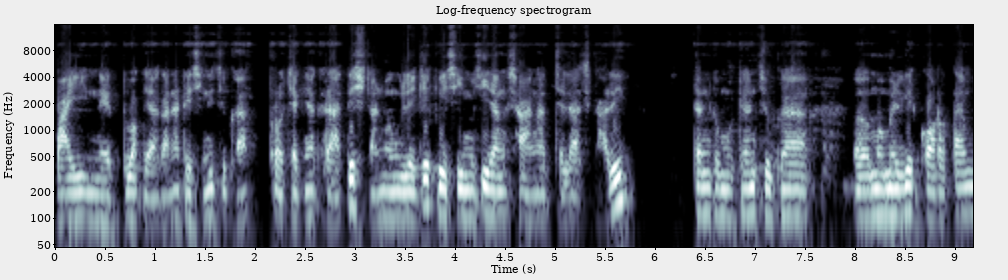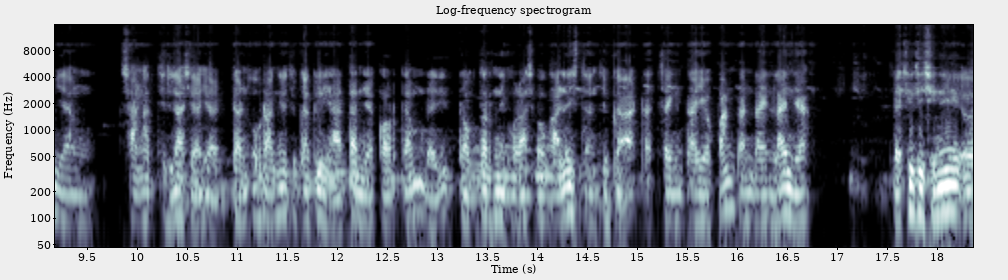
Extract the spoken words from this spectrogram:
Pi Network ya, karena di sini juga projectnya gratis dan memiliki visi misi yang sangat jelas sekali, dan kemudian juga e, memiliki core time yang sangat jelas ya, ya, dan orangnya juga kelihatan ya core time dari Dr. Nicholas Vokalis dan juga ada Cheng Tayopan dan lain-lain ya. Jadi di sini e,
